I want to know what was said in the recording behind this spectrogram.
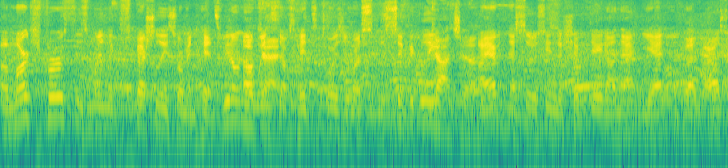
Uh, March 1st is when the specialty assortment hits. We don't know when Okay. stuff hits Toys R Us specifically. Gotcha. I haven't necessarily seen the ship date on that yet, but I also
